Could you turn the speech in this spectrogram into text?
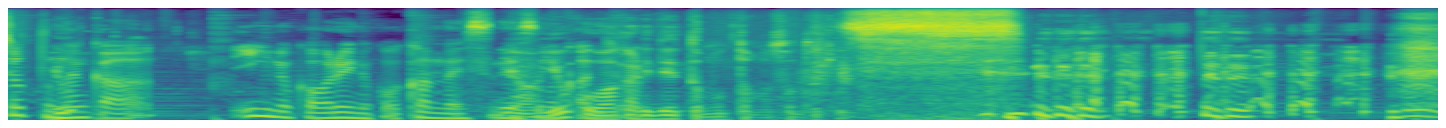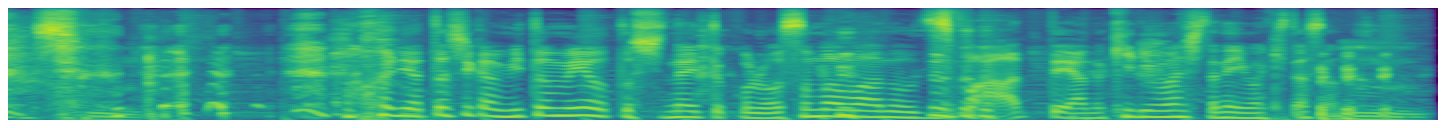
ちょっとなんかいいのか悪いのか分かんないですた、うん、いねやよくお分かりりでと思ったもんその時、うんあまり私が認めようとしないところをそのままあの ズバーってあの切りましたね今北さん。うん、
